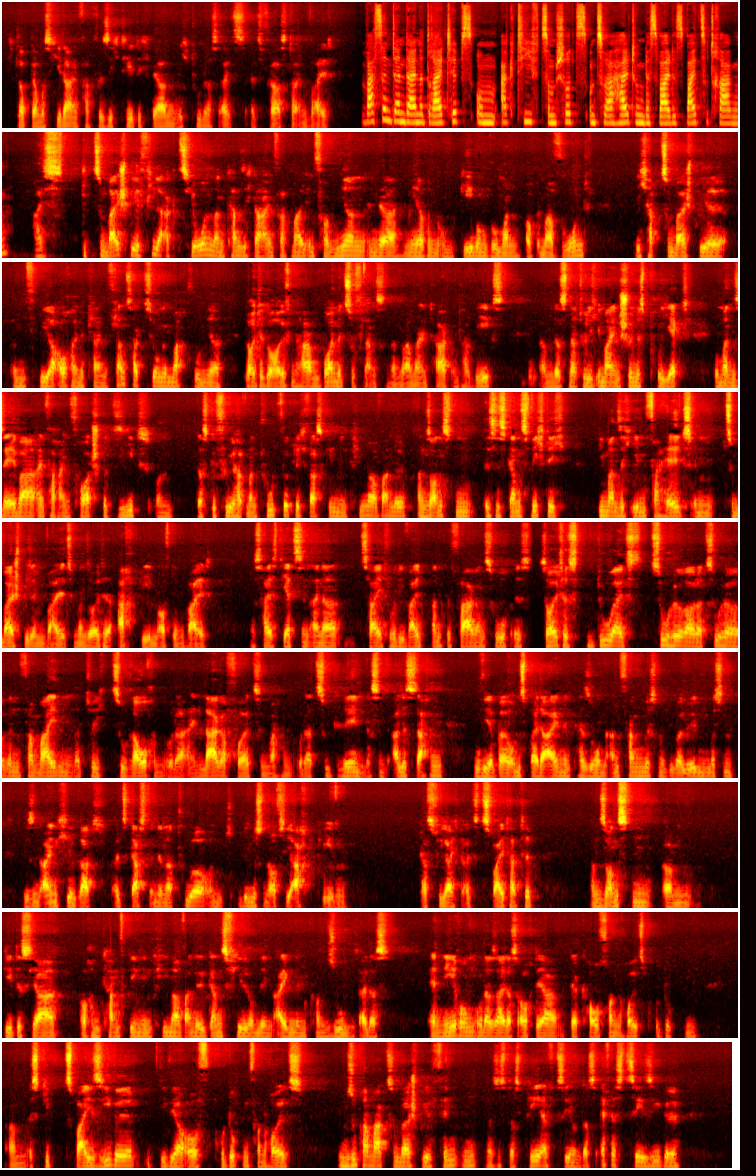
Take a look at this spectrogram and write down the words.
Ich glaube, da muss jeder einfach für sich tätig werden ich tue das als, als Förster im Wald. Was sind denn deine drei Tipps, um aktiv zum Schutz und zur Erhaltung des Waldes beizutragen? Es gibt zum Beispiel viele Aktionen. Man kann sich da einfach mal informieren in der näheren Umgebung, wo man auch immer wohnt. Ich habe zum Beispiel im Frühjahr auch eine kleine Pflanzaktion gemacht, wo mir Leute geholfen haben, Bäume zu pflanzen. Dann war mein Tag unterwegs. Ähm, das ist natürlich immer ein schönes Projekt, wo man selber einfach einen Fortschritt sieht und das Gefühl hat, man tut wirklich was gegen den Klimawandel. Ansonsten ist es ganz wichtig, wie man sich eben verhält, im, zum Beispiel im Wald. Man sollte Acht geben auf den Wald. Das heißt, jetzt in einer Zeit, wo die Waldbrandgefahr ganz hoch ist, solltest du als Zuhörer oder Zuhörerin vermeiden, natürlich zu rauchen oder ein Lagerfeuer zu machen oder zu grillen. Das sind alles Sachen, wo wir bei uns bei der eigenen Person anfangen müssen und überlegen müssen, wir sind eigentlich hier gerade als Gast in der Natur und wir müssen auf sie acht geben. Das vielleicht als zweiter Tipp. Ansonsten ähm, geht es ja auch im Kampf gegen den Klimawandel ganz viel um den eigenen Konsum, sei das Ernährung oder sei das auch der, der Kauf von Holzprodukten. Ähm, es gibt zwei Siegel, die wir auf Produkten von Holz im Supermarkt zum Beispiel finden. Das ist das PFC und das FSC-Siegel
